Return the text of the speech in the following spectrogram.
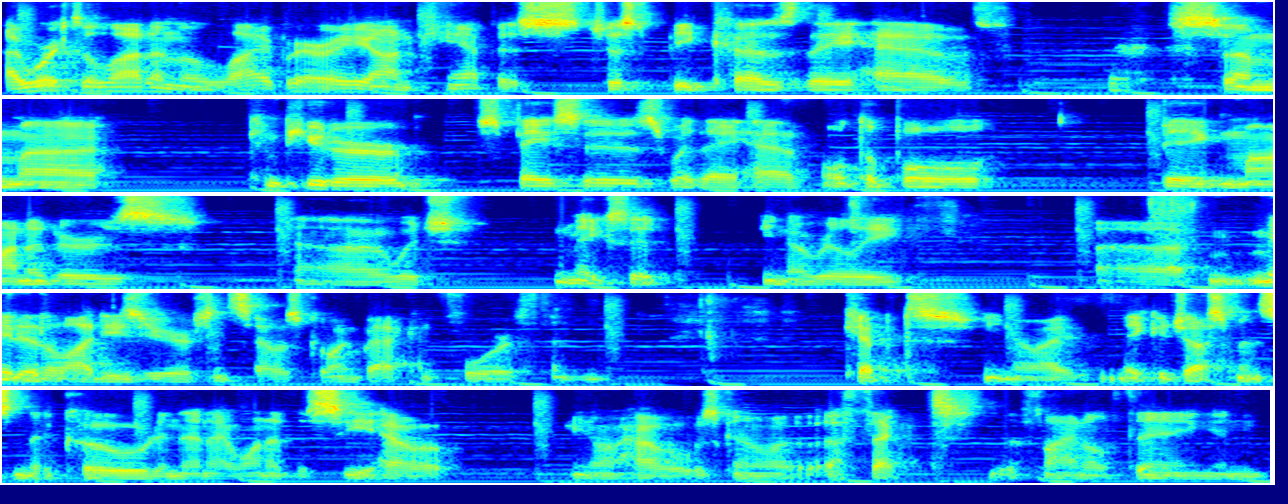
I worked a lot in the library on campus just because they have some uh, computer spaces where they have multiple big monitors, uh, which makes it, you know, really uh, made it a lot easier since I was going back and forth and kept, you know, I make adjustments in the code and then I wanted to see how, you know, how it was going to affect the final thing. And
